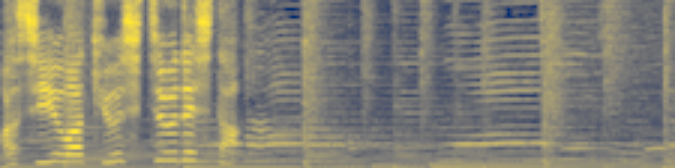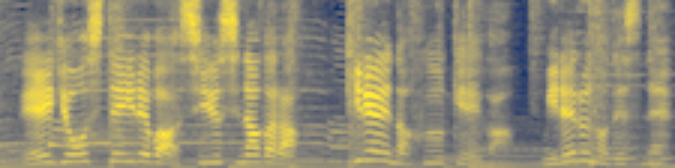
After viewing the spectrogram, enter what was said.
足湯は休止中でした。営業していれば足湯しながら綺麗な風景が見れるのですね。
